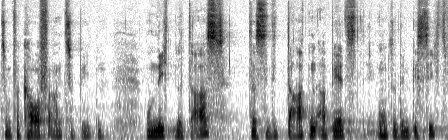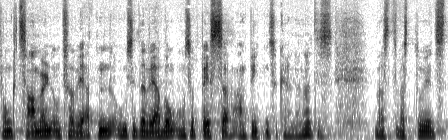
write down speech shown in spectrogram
zum Verkauf anzubieten. Und nicht nur das, dass sie die Daten ab jetzt unter dem Gesichtspunkt sammeln und verwerten, um sie der Werbung umso besser anbieten zu können. Das, was, was du jetzt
